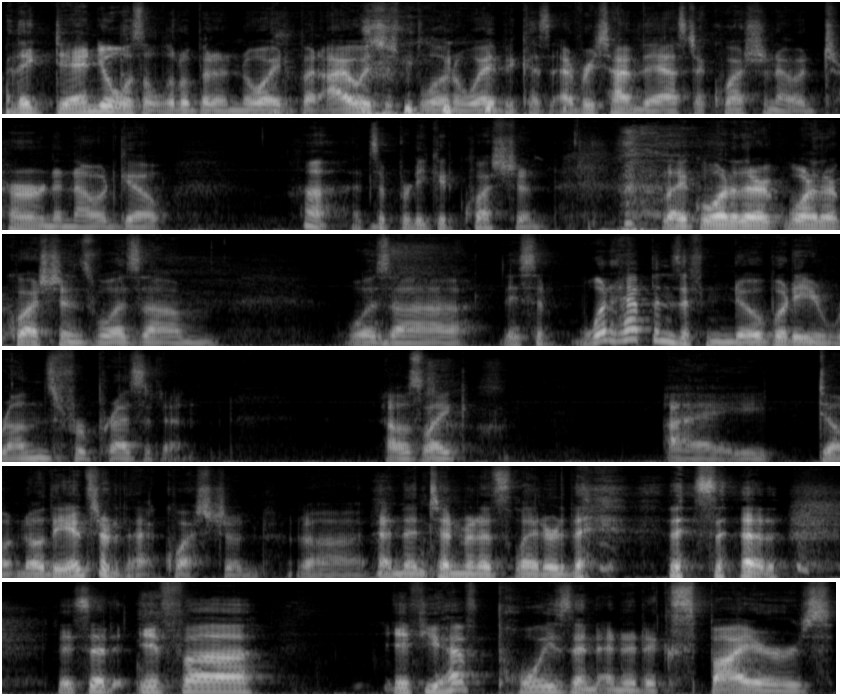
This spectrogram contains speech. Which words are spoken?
I think Daniel was a little bit annoyed, but I was just blown away because every time they asked a question, I would turn and I would go, "Huh, that's a pretty good question." Like one of their one of their questions was um, was uh, they said, "What happens if nobody runs for president?" I was like, I don't know the answer to that question. Uh, and then ten minutes later, they they said they said if uh if you have poison and it expires,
